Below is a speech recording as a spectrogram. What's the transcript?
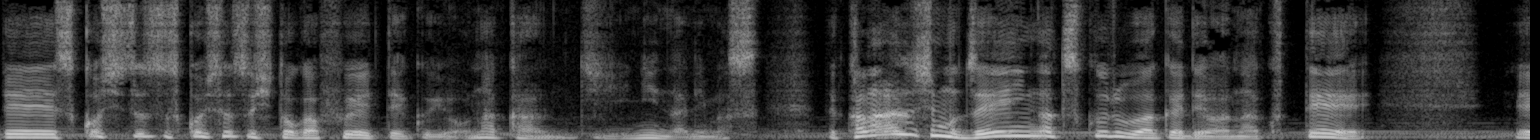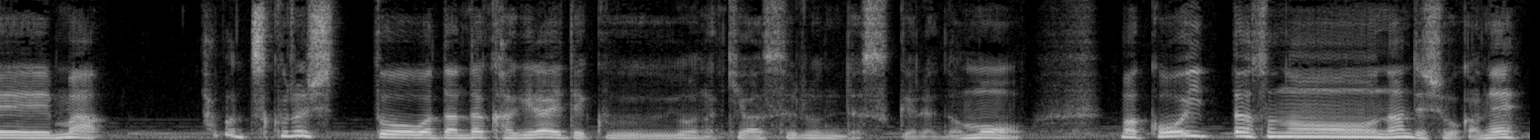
で少しずつ少しずつ人が増えていくような感じになります。で必ずしも全員が作るわけではなくて、えー、まあ多分作る人はだんだん限られていくような気はするんですけれども、まあ、こういったその何でしょうかね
